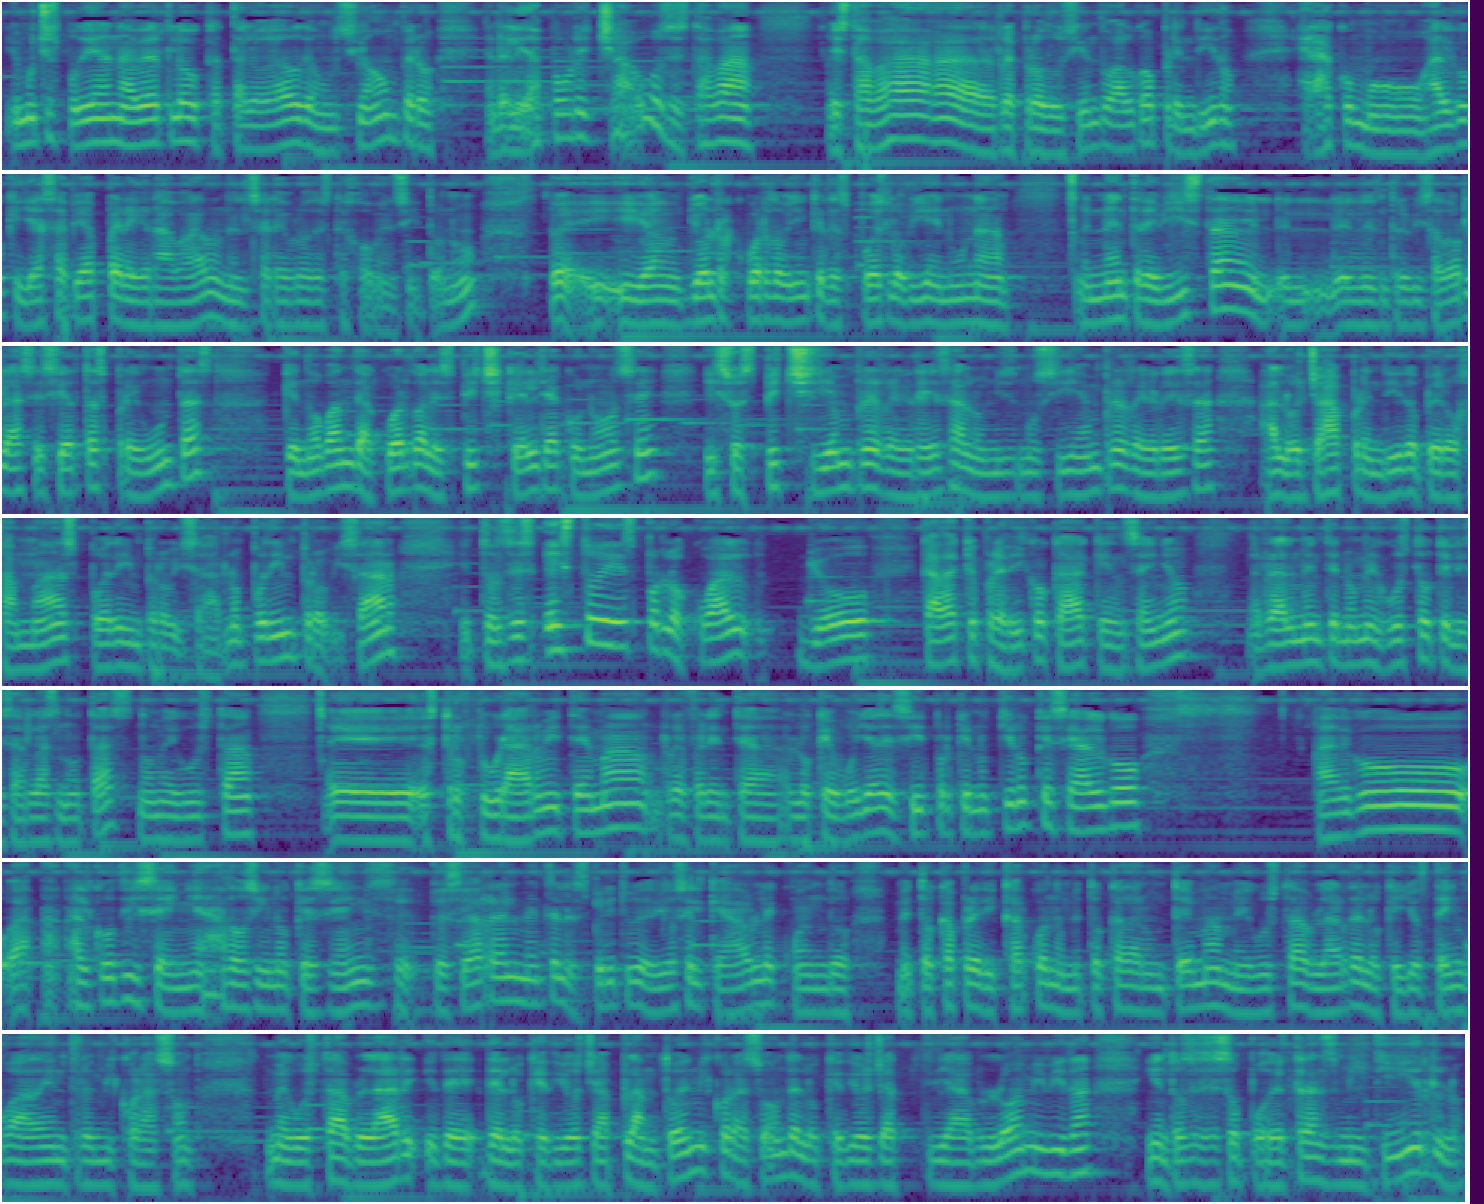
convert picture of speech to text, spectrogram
y muchos podrían haberlo catalogado de unción, pero en realidad pobre chavos estaba estaba reproduciendo algo aprendido. Era como algo que ya se había pregrabado en el cerebro de este jovencito, ¿no? Y, yo recuerdo bien que después lo vi en una, en una entrevista, el entrevistador le hace ciertas preguntas que no van de acuerdo al speech que él ya conoce y su speech siempre regresa a lo mismo, siempre regresa a lo ya aprendido, pero jamás puede improvisar, no puede improvisar. Entonces, esto es por lo cual yo cada que predico, cada que enseño, realmente no me gusta utilizar las notas, no me gusta eh, estructurar mi tema referente a lo que voy a decir, porque no quiero que sea algo algo, algo diseñado, sino que sea, que sea realmente el Espíritu de Dios el que hable cuando me toca predicar, cuando me toca dar un tema. Me gusta hablar de lo que yo tengo adentro en mi corazón. Me gusta hablar de, de lo que Dios ya plantó en mi corazón, de lo que Dios ya, ya habló a mi vida y entonces eso poder transmitirlo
